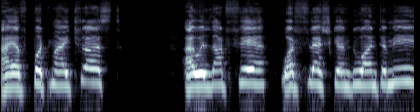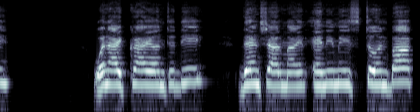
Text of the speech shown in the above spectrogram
I have put my trust. I will not fear what flesh can do unto me. When I cry unto thee, then shall mine enemies turn back.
